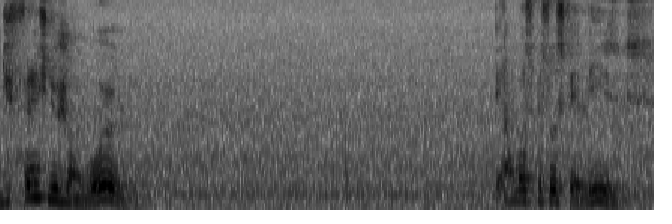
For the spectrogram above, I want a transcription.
Diferente do João Gordo, tem algumas pessoas felizes.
